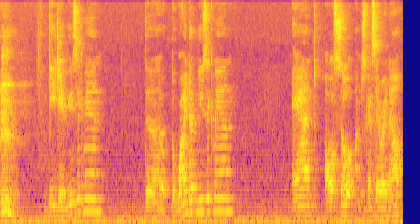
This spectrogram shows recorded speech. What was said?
DJ Music Man, the the Wind Up Music Man, and also I'm just gonna say right now,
